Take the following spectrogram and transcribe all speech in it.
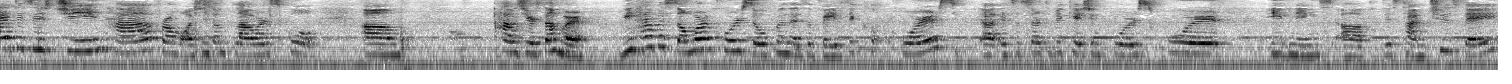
Hi, this is Jeanne Ha from Washington Flower School. Um, how's your summer? We have a summer course open as a basic course. Uh, it's a certification course for evenings of this time Tuesday,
